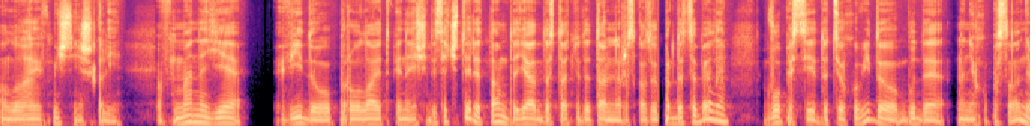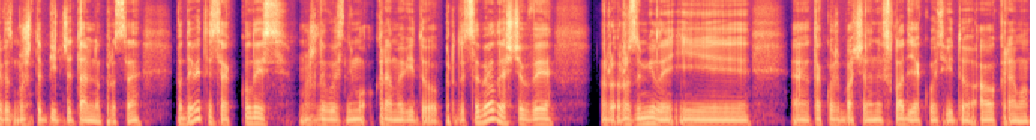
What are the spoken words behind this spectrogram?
логарифмічній шкалі. В мене є відео про Light VNA64, там, де я достатньо детально розказую про децибели. В описі до цього відео буде на нього посилання, ви зможете більш детально про це подивитися. Колись, можливо, зніму окреме відео про децибели, щоб ви розуміли і е, також бачили не в складі якогось відео, а окремо.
